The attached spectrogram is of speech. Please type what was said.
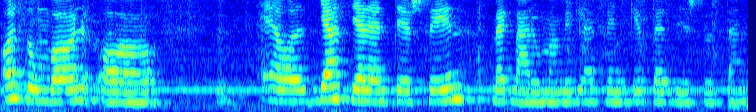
azonban a, a gyászjelentésén, megvárom, amíg lefényképezi, és aztán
